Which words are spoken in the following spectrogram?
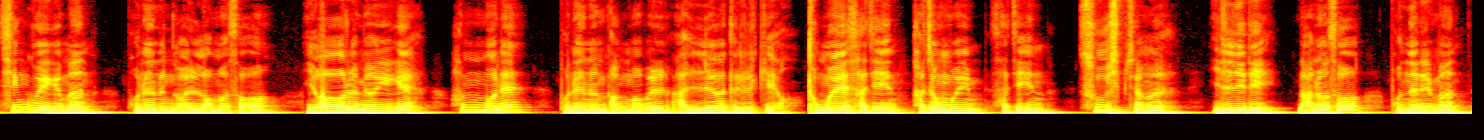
친구에게만 보내는 걸 넘어서 여러 명에게 한 번에 보내는 방법을 알려드릴게요. 동호회 사진, 가족 모임 사진 수십 장을 일일이 나눠서 보내려면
